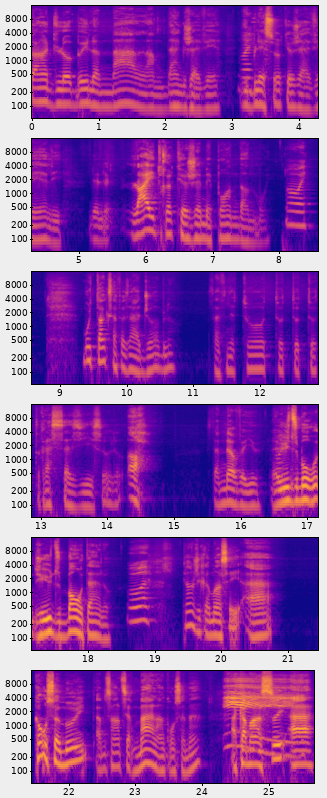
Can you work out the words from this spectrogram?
englober le mal en dedans que j'avais, Ouais. les blessures que j'avais, l'être que j'aimais pas en dedans de moi. Ouais, ouais. Moi, tant que ça faisait la job, là, ça venait tout, tout, tout, tout rassasier ça. Ah! C'était merveilleux. J'ai eu, du beau- j'ai eu du bon temps. Là. Ouais. Quand j'ai commencé à consommer, à me sentir mal en consommant, à commencer à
